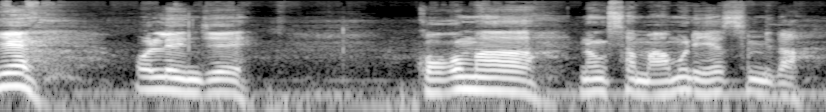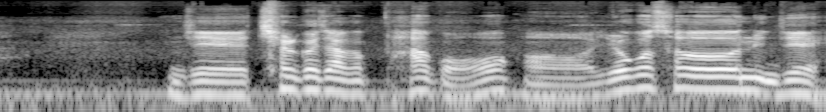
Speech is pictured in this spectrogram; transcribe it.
예, 원래 이제 고구마 농사 마무리 했습니다. 이제 철거 작업하고 어 요것은 이제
